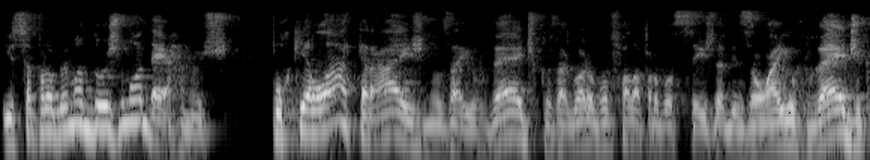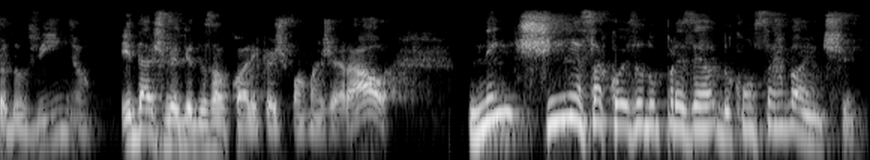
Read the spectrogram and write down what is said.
Isso é problema dos modernos. Porque lá atrás, nos ayurvédicos, agora eu vou falar para vocês da visão ayurvédica do vinho e das bebidas alcoólicas de forma geral, nem tinha essa coisa do, do conservante.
